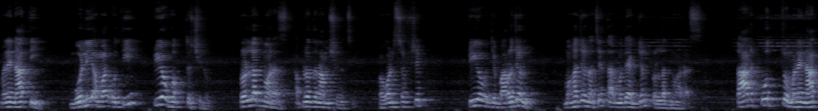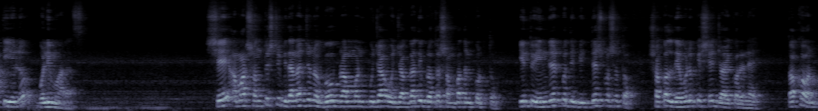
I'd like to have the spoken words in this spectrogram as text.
মানে নাতি, বলি আমার অতি প্রিয় ভক্ত ছিল। প্রহ্লাদ মহারাজ আপনাদের নাম শুনেছেন। ভগবান সবচেয়ে প্রিয় যে বারো জন মহাজন আছে, তার মধ্যে একজন প্রহ্লাদ মহারাজ। তার পুত্র মানে নাতি এলো বলি মহারাজ। সে আমার সন্তুষ্টি বিধানের জন্য গো ব্রাহ্মণ পূজা ও যজ্ঞাদি ব্রত সম্পাদন করত। কিন্তু ইন্দ্রের প্রতি বিদ্বেষবশত সকল দেবলোকে সে জয় করে নেয়। তখন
